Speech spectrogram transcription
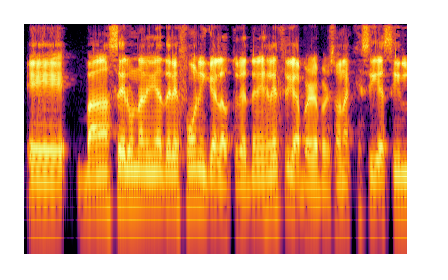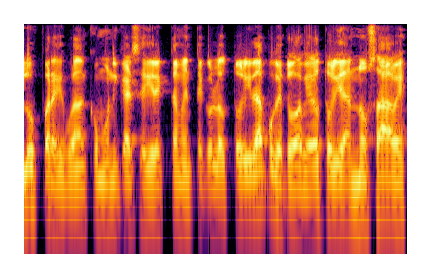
Eh, van a hacer una línea telefónica en la Autoridad de Energía Eléctrica para personas que siguen sin luz para que puedan comunicarse directamente con la autoridad, porque todavía la autoridad no sabe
